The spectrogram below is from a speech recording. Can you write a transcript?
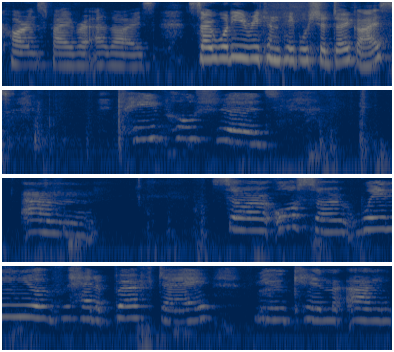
Corin's favourite are those. So what do you reckon people should do, guys? People should... Um, so also, when you've had a birthday, can um,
